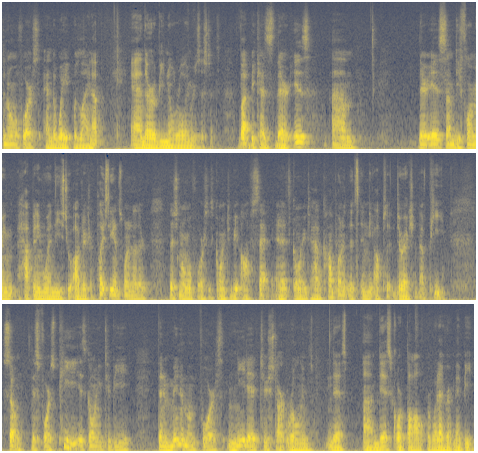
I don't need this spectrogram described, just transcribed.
the normal force and the weight would line up and there would be no rolling resistance. But because there is um, there is some deforming happening when these two objects are placed against one another, this normal force is going to be offset and it's going to have a component that's in the opposite direction of P. So this force P is going to be the minimum force needed to start rolling this um, disc or ball or whatever it may be.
